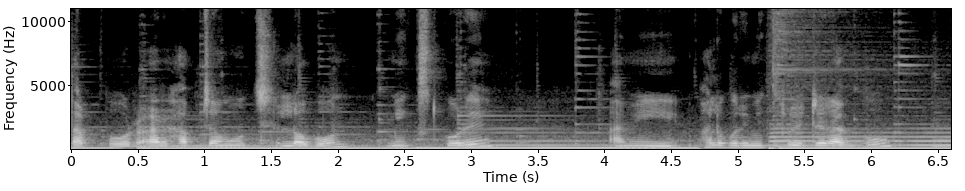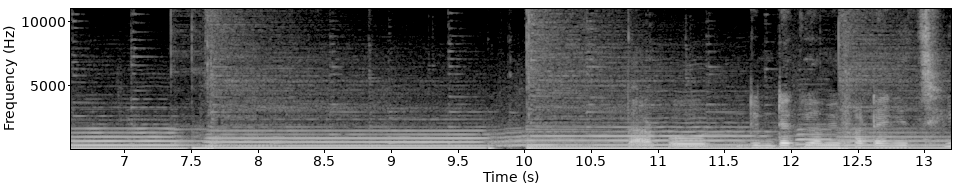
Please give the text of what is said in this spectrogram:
তারপর আর হাফ চামচ লবণ মিক্সড করে আমি ভালো করে মিক্স করে এটা রাখব। তারপর ডিমটাকে আমি ফাটাই নিচ্ছি।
